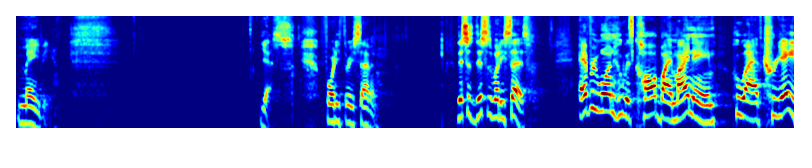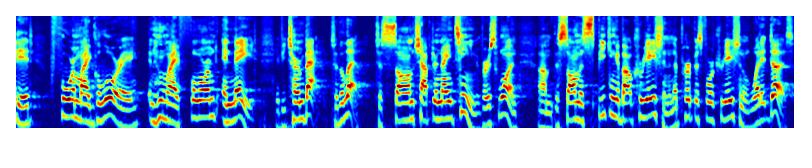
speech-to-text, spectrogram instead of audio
maybe. Yes, 43 7. This is, this is what he says Everyone who is called by my name, who I have created for my glory, and whom I have formed and made. If you turn back to the left, to Psalm chapter 19, verse 1, um, the psalmist speaking about creation and the purpose for creation and what it does.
